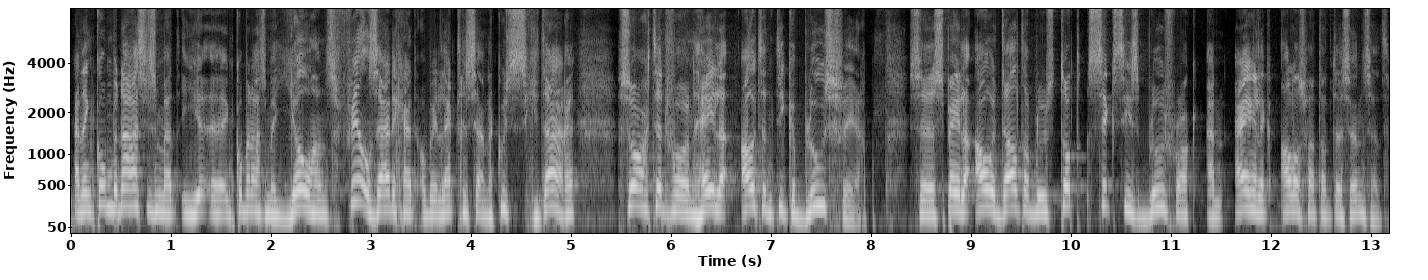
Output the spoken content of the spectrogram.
En in combinatie met, eh, in combinatie met Johans veelzijdigheid op elektrische en akoestische gitaren... zorgt dit voor een hele authentieke bluessfeer. Ze spelen oude Delta blues tot 60s bluesrock en eigenlijk alles wat daartussenin zit.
